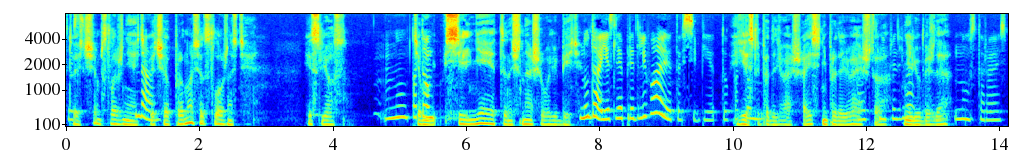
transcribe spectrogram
То, То есть, есть чем сложнее да. тебе человек проносит сложности и слез, Ну, потом... тем сильнее ты начинаешь его любить. Ну да, если я преодолеваю это в себе, то потом... Если преодолеваешь. А если не преодолеваешь, А если то не не, любишь, то, да? Ну, стараюсь.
